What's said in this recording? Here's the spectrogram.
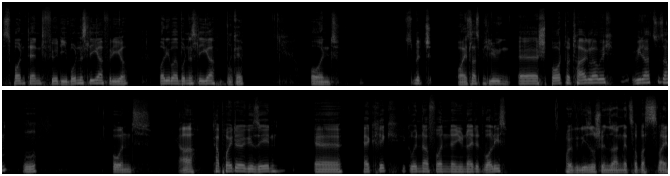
Spontent für die Bundesliga, für die Volleyball-Bundesliga. Okay. Und mit, oh, jetzt lass mich lügen, äh, Sport Total, glaube ich, wieder zusammen. Mhm. Und ja, ich habe heute gesehen, äh, Herr Krick, Gründer von äh, United Volleys, oder wie wir so schön sagen, Netzhoppers 2,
